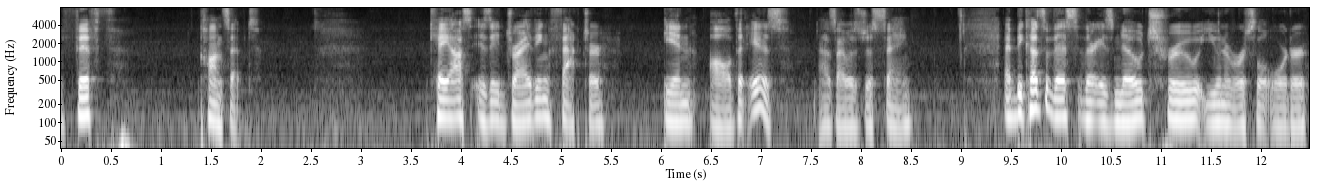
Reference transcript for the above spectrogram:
Fifth concept chaos is a driving factor in all that is, as I was just saying. And because of this, there is no true universal order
